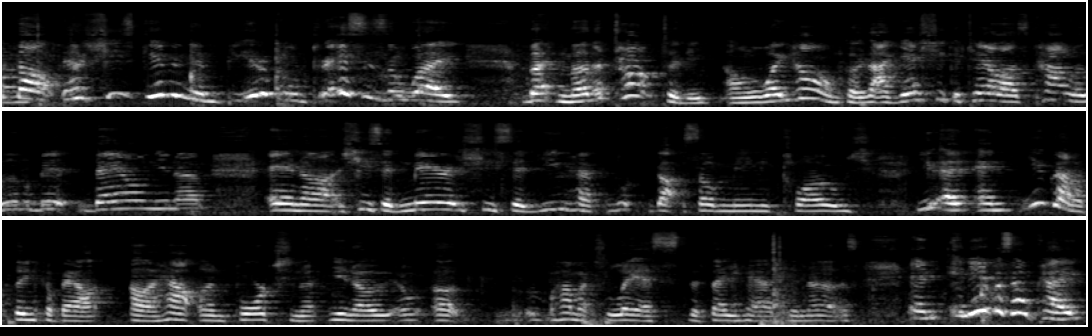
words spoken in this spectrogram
wasn't- thought, now she's giving them beautiful dresses away. But mother talked to me on the way home because I guess she could tell I was kind of a little bit down, you know. And uh, she said, Mary, she said, you have got so many clothes. You And, and you got to think about uh, how unfortunate, you know, uh, how much less that they had than us. And, and it was okay.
